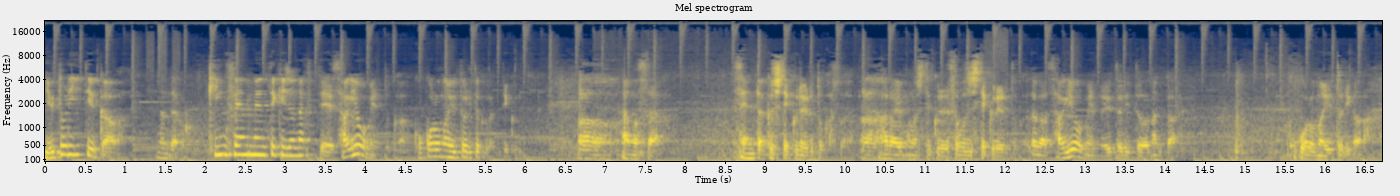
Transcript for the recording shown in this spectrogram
ゆとりっていうかなんだろう。金銭面的じゃなくて作業面とか心のゆとりとかが出てくるああのさ洗濯してくれるとかさ洗い物してくれる掃除してくれるとか。だから作業面のゆとりとなんか心のゆとりが、あ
